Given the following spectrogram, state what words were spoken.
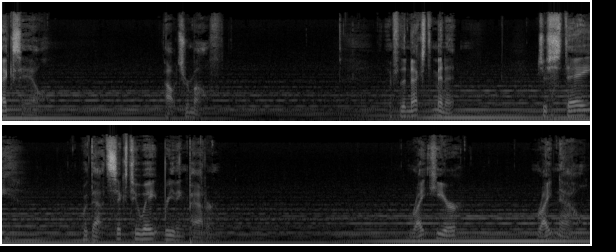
Exhale out your mouth. And for the next minute, just stay with that 628 breathing pattern. Right here, right now.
